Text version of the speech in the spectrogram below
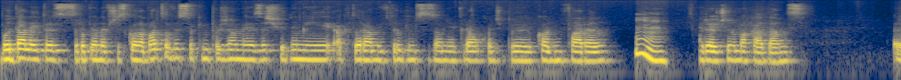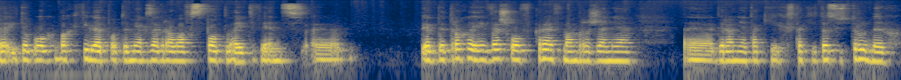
Bo dalej to jest zrobione wszystko na bardzo wysokim poziomie, ze świetnymi aktorami. W drugim sezonie grał choćby Colin Farrell, mhm. Rachel McAdams. Y, I to było chyba chwilę po tym, jak zagrała w Spotlight, więc y, jakby trochę jej weszło w krew, mam wrażenie, granie takich, takich dosyć trudnych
